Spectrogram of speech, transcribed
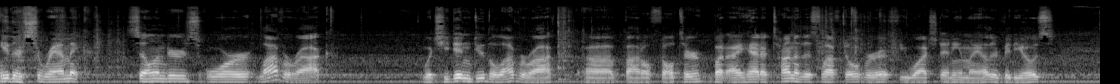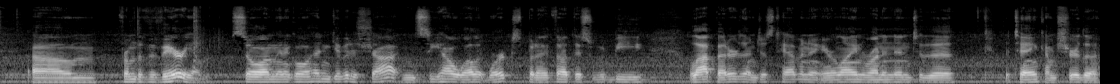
either ceramic cylinders or lava rock, which he didn't do the lava rock uh, bottle filter, but I had a ton of this left over if you watched any of my other videos um, from the vivarium. So I'm going to go ahead and give it a shot and see how well it works, but I thought this would be a lot better than just having an airline running into the the tank. I'm sure the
